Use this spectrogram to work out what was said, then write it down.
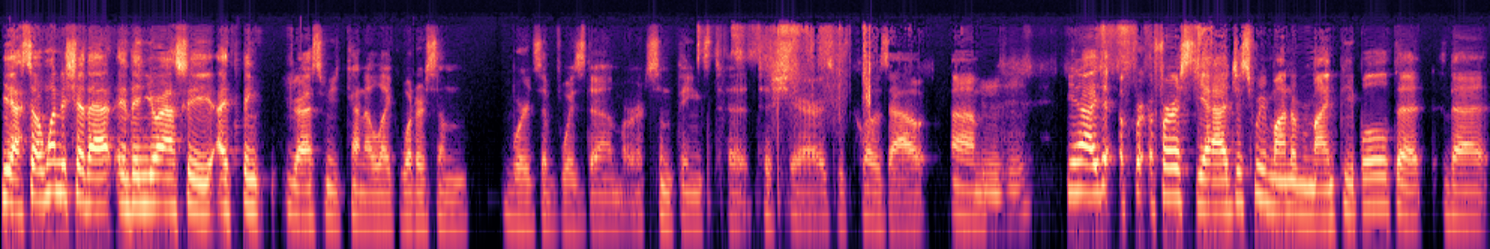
yeah. So I wanted to share that, and then you actually, I think you asked me kind of like, what are some words of wisdom or some things to to share as we close out. Um, Mhm. You know, I, first, yeah, I just want to remind people that that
